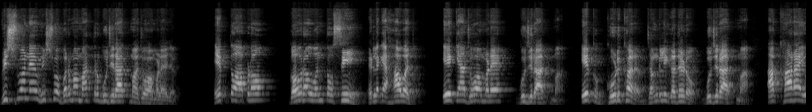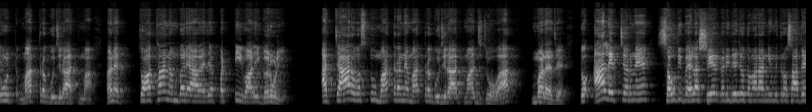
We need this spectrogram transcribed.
વિશ્વને વિશ્વભરમાં માત્ર ગુજરાતમાં જોવા મળે છે. એક તો આપણો ગૌરવવંતો સિંહ, એટલે કે હાવજ, એ ક્યાં જોવા મળે? ગુજરાતમાં. એક ઘુડખર, જંગલી ગધેડો, ગુજરાતમાં. આ ખારાઈ ઊંટ માત્ર ગુજરાતમાં. અને ચોથા નંબરે આવે છે પટ્ટીવાળી ગરોળી. આ ચાર વસ્તુ માત્ર ને માત્ર ગુજરાતમાં જ જોવા મળે છે. તો આ લેક્ચરને સૌથી પહેલા શેર કરી દેજો તમારા અન્ય મિત્રો સાથે,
